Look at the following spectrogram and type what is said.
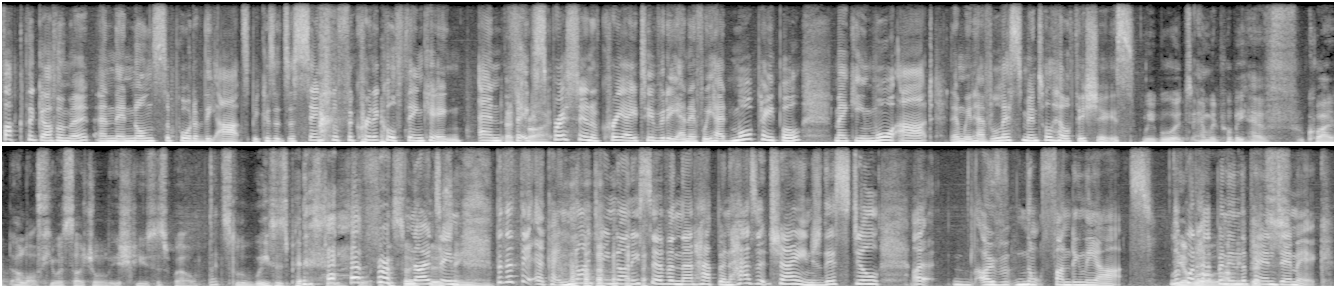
Fuck the government and their non-support of the arts because it's essential for critical thinking and That's for right. expression of creativity. And if we had more people making more art, then we'd have less mental health issues. We would, and we'd probably have quite a lot fewer social issues as well. That's Louise's pedestal for From episode 19, 13. but the thing, okay, 1997 that happened. Has it changed? They're still uh, over not funding the arts. Look Yeah, what well, happened I in mean, the pandemic.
